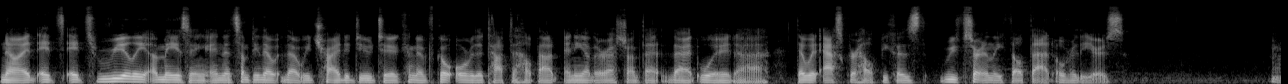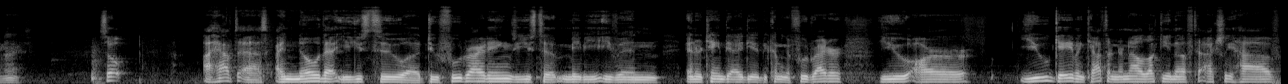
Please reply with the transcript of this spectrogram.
no, it, it's it's really amazing, and it's something that that we try to do to kind of go over the top to help out any other restaurant that that would uh, that would ask for help because we've certainly felt that over the years. Oh, nice. So, I have to ask. I know that you used to uh, do food writings. You used to maybe even entertain the idea of becoming a food writer. You are, you, Gabe, and Catherine are now lucky enough to actually have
